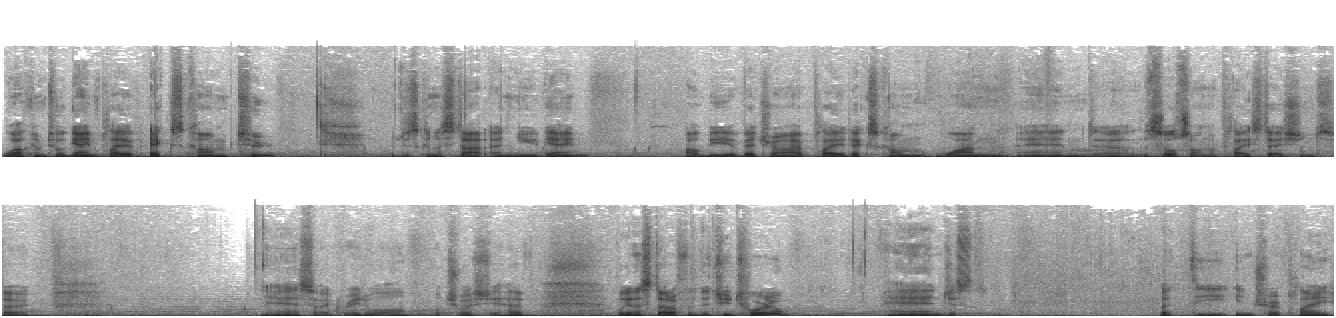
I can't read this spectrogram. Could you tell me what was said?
Welcome to a gameplay of XCOM 2. We're just going to start a new game. I'll be a veteran. I have played XCOM 1 and uh, this also on the PlayStation, so yes, I agree to all. What choice do you have? We're going to start off with the tutorial and just let the intro play.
